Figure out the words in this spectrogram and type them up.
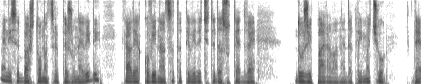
Meni se baš to na crtežu ne vidi, ali ako vi nacrtate vidjet ćete da su te dve duži paralelne. Dakle, imat ću da je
